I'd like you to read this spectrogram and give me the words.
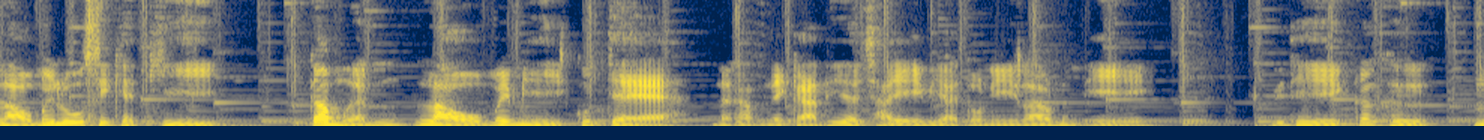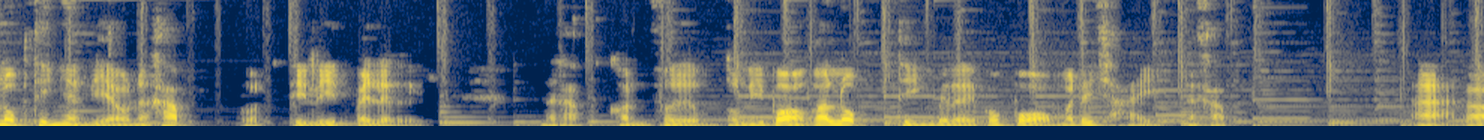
เราไม่รู้ Secret Key ก็เหมือนเราไม่มีกุญแจนะครับในการที่จะใช้ API ตัวนี้แล้วนั่นเอง วิธีก็คือลบทิ้งอย่างเดียวนะครับ กด delete ไปเลย นะครับคอนเฟิร์มตรงนี้ปองก็ลบทิ้งไปเลยเพราะปองไม่ได้ใช้นะครับอะก็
